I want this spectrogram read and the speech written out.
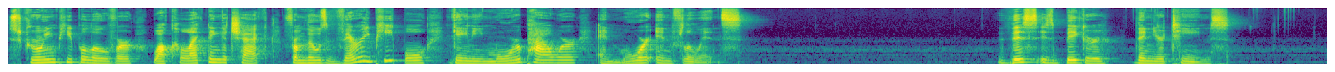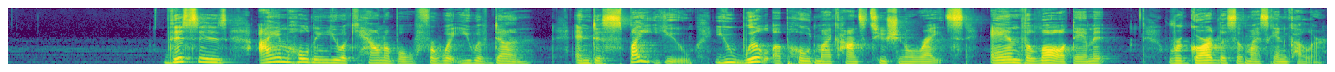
screwing people over while collecting a check from those very people gaining more power and more influence. This is bigger than your teams. This is, I am holding you accountable for what you have done. And despite you, you will uphold my constitutional rights and the law, damn it, regardless of my skin color.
